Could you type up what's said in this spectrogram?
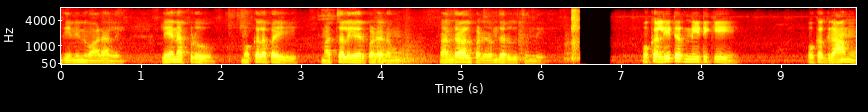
దీనిని వాడాలి. లేనప్పుడు మొక్కలపై మచ్చలు ఏర్పడడం రంధ్రాలు పడడం జరుగుతుంది. ఒక లీటర్ నీటికి ఒక గ్రాము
